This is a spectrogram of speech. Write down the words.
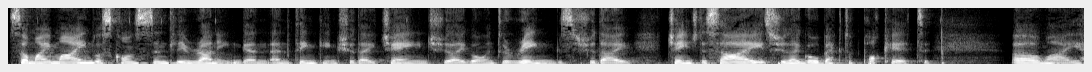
So my mind was constantly running and, and thinking, should I change? Should I go into rings? Should I change the size? Should I go back to pocket? Oh my,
